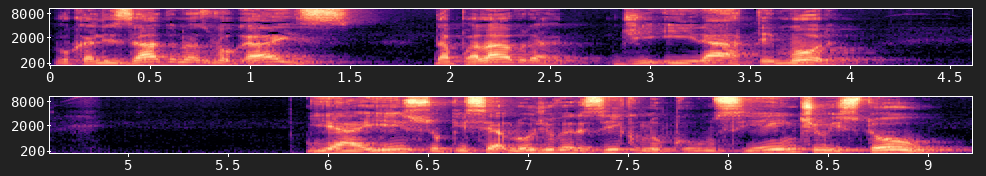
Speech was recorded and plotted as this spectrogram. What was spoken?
vocalizado nas vogais da palavra de irá, temor. E a isso que se alude o versículo, consciente eu estou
